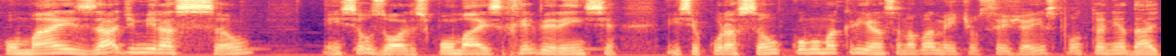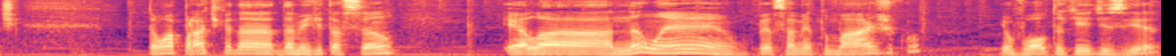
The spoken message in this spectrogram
com mais admiração em seus olhos, com mais reverência em seu coração, como uma criança novamente, ou seja, a espontaneidade. Então a prática da, da meditação ela não é um pensamento mágico, eu volto aqui a dizer,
